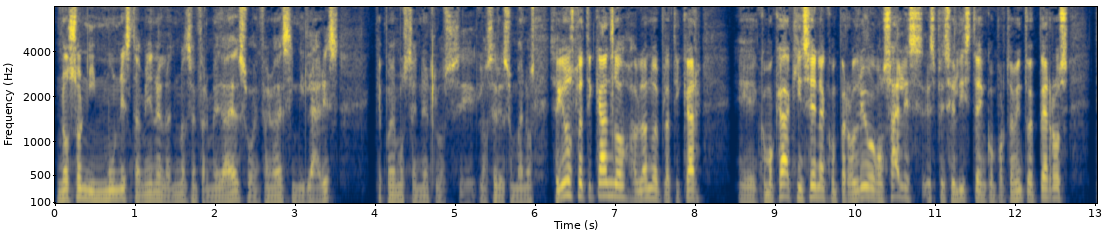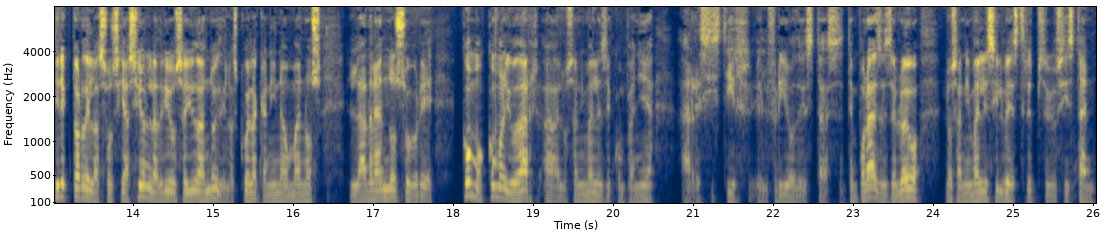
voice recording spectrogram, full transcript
no son inmunes también a las mismas enfermedades o enfermedades similares que podemos tener los, eh, los seres humanos. Seguimos platicando, hablando de platicar. Eh, como cada quincena con Per Rodrigo González, especialista en comportamiento de perros, director de la Asociación Ladrillos Ayudando y de la Escuela Canina Humanos Ladrando sobre cómo, cómo ayudar a los animales de compañía a resistir el frío de estas temporadas. Desde luego, los animales silvestres, pues ellos sí están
